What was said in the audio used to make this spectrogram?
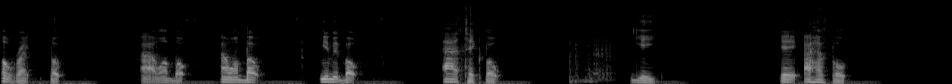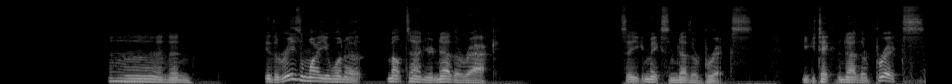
Oh, right, boat. I want boat. I want boat. Give me boat. I take boat. Yay. Yay, I have boat. Uh, and then, yeah, the reason why you want to melt down your nether rack, so you can make some nether bricks. You can take the nether bricks,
